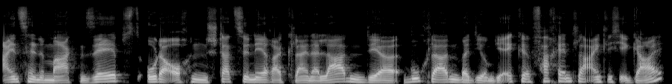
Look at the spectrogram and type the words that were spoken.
einzelne Marken selbst oder auch ein stationärer kleiner Laden, der Buchladen bei dir um die Ecke, Fachhändler, eigentlich egal.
